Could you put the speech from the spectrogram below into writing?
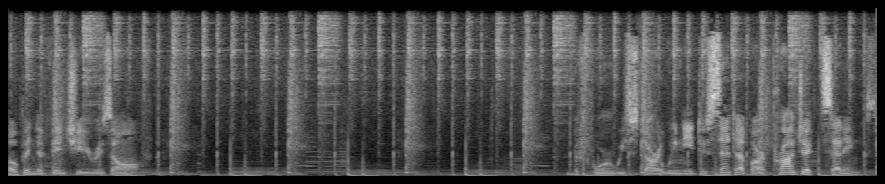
Open DaVinci Resolve. Before we start we need to set up our project settings.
